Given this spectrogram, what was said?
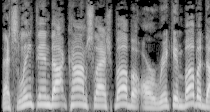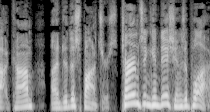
That's linkedin.com slash Bubba or rickandbubba.com under the sponsors. Terms and conditions apply.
